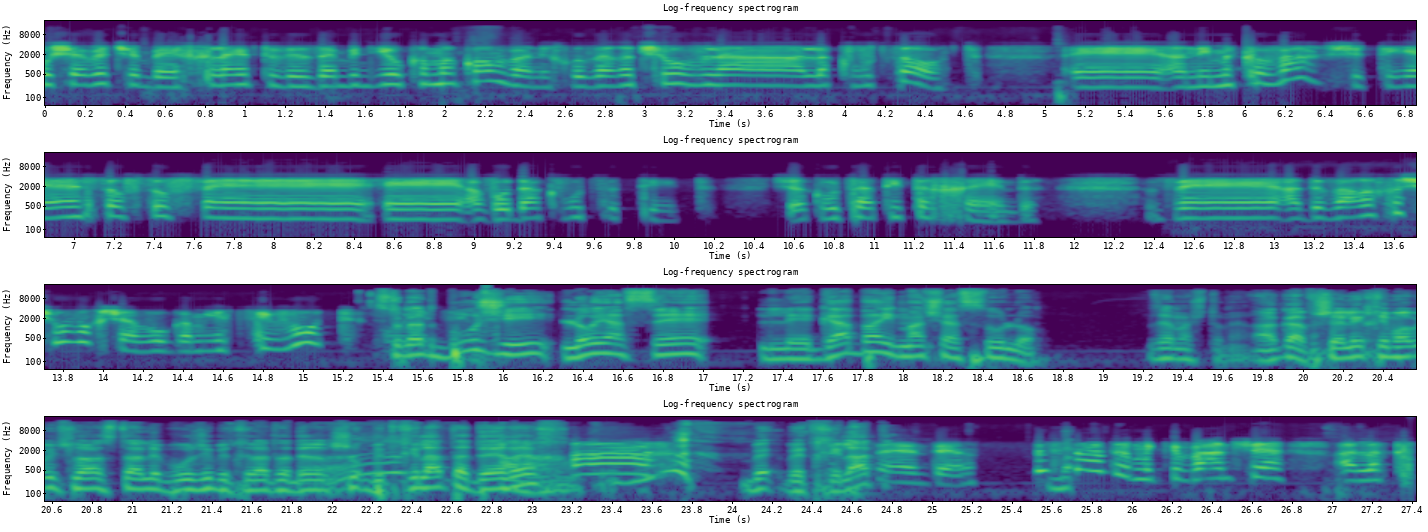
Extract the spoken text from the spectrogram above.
חושבת שבהחלט, וזה בדיוק המקום, ואני חוזרת שוב לקבוצות. אה, אני מקווה שתהיה סוף סוף אה, אה, עבודה קבוצתית, שהקבוצה תתאחד. והדבר החשוב עכשיו הוא גם יציבות. זאת אומרת, בוז'י לא יעשה לגבאי מה שעשו לו. זה מה שאתה אומר. אגב, שלי יחימוביץ' לא עשתה לבוז'י בתחילת הדרך, שוב, בתחילת הדרך, בתחילת... בסדר. בסדר, מכיוון שעל הקו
